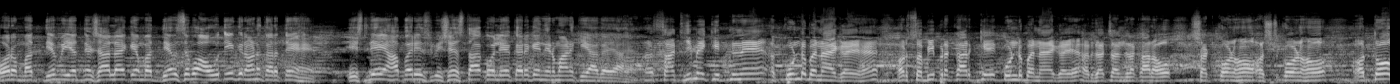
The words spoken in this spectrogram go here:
और मध्यम यज्ञशाला के मध्यम से वो आहुति ग्रहण करते हैं। इसलिए यहाँ पर इस विशेषता को लेकर के निर्माण किया गया है। साथ ही में कितने कुंड बनाए गए हैं और सभी प्रकार के कुंड बनाए गए हैं? अर्धाचंद्रकार हो षटकोण हो अष्टकोण हो और तो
